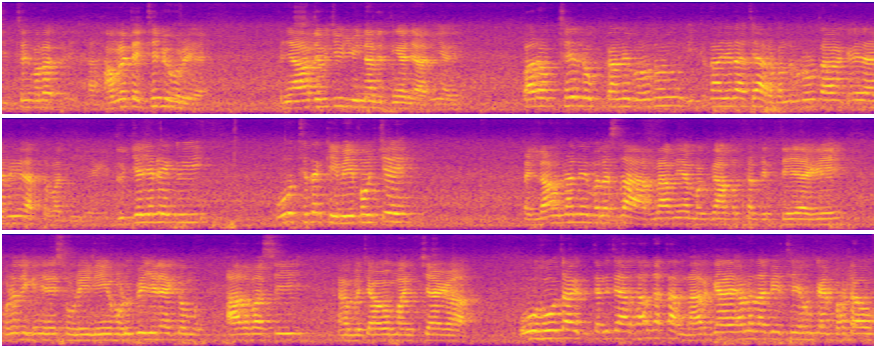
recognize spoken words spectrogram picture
ਜਿੱਥੇ ਮਤਲਬ ਹਮਲੇ ਤਾਂ ਇੱਥੇ ਵੀ ਹੋ ਰਿਹਾ ਆ ਪੰਜਾਬ ਦੇ ਵਿੱਚ ਵੀ ਜ਼ਮੀਨਾਂ ਦਿੱਤੀਆਂ ਜਾ ਰਹੀਆਂ ਨੇ। ਪਰ ਉੱਥੇ ਲੋਕਾਂ ਦੇ ਵਿਰੋਧ ਇੱਕ ਤਾਂ ਜਿਹੜਾ ਹਥਿਆਰਬੰਦ ਵਿਰੋਧ ਤਾਂ ਕਹਿੰਦਾ ਵੀ ਅੱਤਵਾਦੀ ਹੈਗੇ ਦੂਜੇ ਜਿਹੜੇ ਕੋਈ ਉਹ ਉੱਥੇ ਤਾਂ ਕਿਵੇਂ ਪਹੁੰਚੇ? ਪਹਿਲਾਂ ਉਹਨਾਂ ਨੇ ਮਤਲਬ ਸੁਧਾਰਨ ਆਪਣੀਆਂ ਮੰਗਾਂ ਪੱਤਰ ਦਿੱਤੇ ਹੈਗੇ। ਉਹਨਾਂ ਦੀ ਕਿਸੇ ਨੇ ਸੁਣੀ ਨਹੀਂ। ਹੁਣ ਵੀ ਜਿਹੜਾ ਇੱਕ ਆਦਿਵਾਸੀ ਬਚਾਓ ਮੰਚ ਹੈਗਾ। ਉਹ ਤਾਂ ਤਿੰਨ ਚਾਰ ਸਾਲ ਦਾ ਧਰਨਾ ਰਗਾ ਹੈ, ਉਹਨਾਂ ਦਾ ਵੀ ਇੱਥੇ ਉਹ ਕੈਂਪ ਹਟਾਓ।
